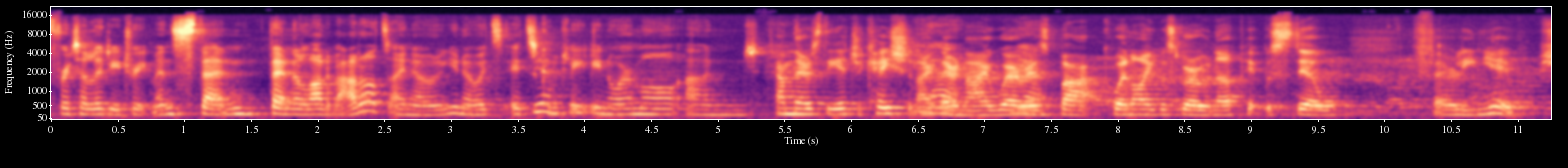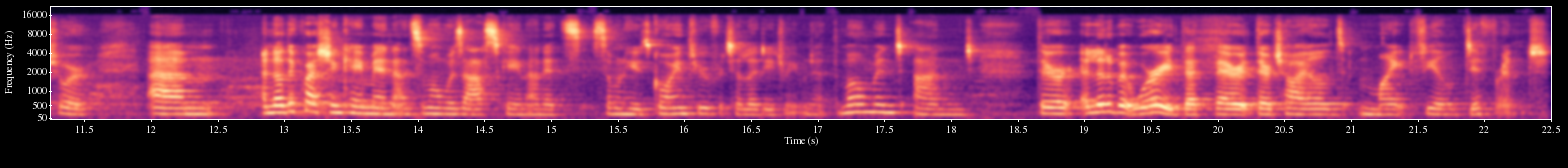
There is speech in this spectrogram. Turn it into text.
fertility treatments than than a lot of adults I know. You know, it's it's Yeah. completely normal and And there's the education out Yeah, there now, whereas yeah. back when I was growing up, it was still fairly new. Sure. Um, another question came in, and someone was asking, and it's someone who's going through fertility treatment at the moment, and they're a little bit worried that their their child might feel different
